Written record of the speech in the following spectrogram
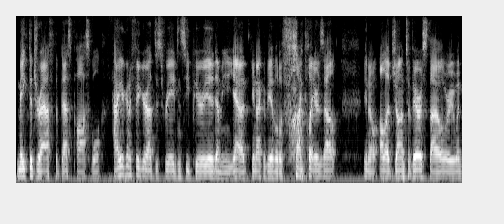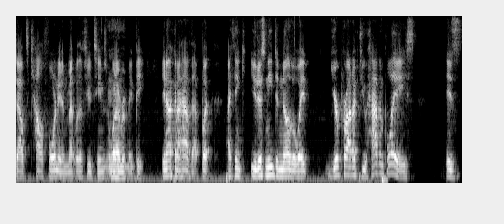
make the draft the best possible, how you're going to figure out this free agency period. I mean, yeah, you're not going to be able to fly players out, you know, a la John Tavares style, where he went out to California and met with a few teams or whatever mm-hmm. it may be. You're not going to have that. But I think you just need to know the way your product you have in place is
